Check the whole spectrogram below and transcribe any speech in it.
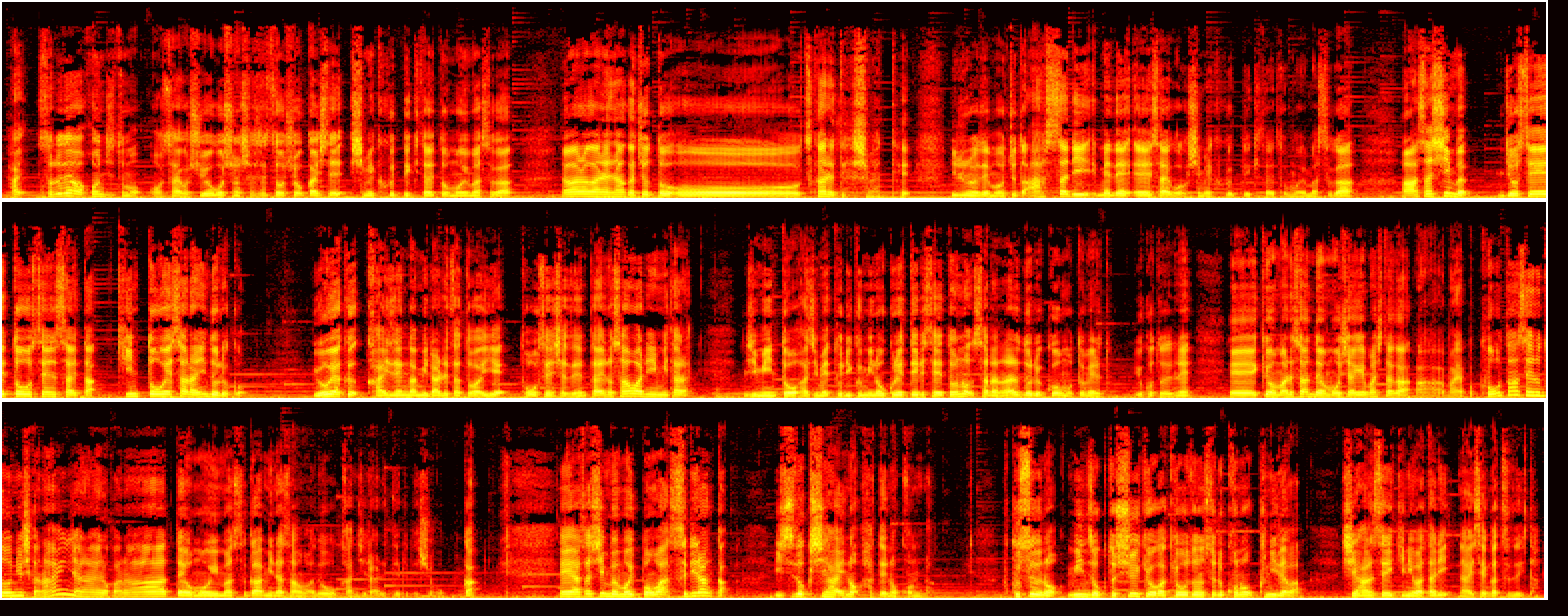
はい。それでは本日も最後、主要語詞の社説を紹介して締めくくっていきたいと思いますが、なかなかね、なんかちょっと、疲れてしまって いるので、もうちょっとあっさり目で、えー、最後締めくくっていきたいと思いますが、朝日新聞、女性当選された均等へさらに努力を。ようやく改善が見られたとはいえ、当選者全体の3割に満たない。自民党をはじめ取り組みの遅れている政党のさらなる努力を求めるということでね、えー、今日丸3では申し上げましたが、あまあやっぱクォーター制の導入しかないんじゃないのかなって思いますが、皆さんはどう感じられているでしょうか。えー、朝日新聞もう一本はスリランカ、一族支配の果ての混乱。複数の民族と宗教が共存するこの国では、四半世紀にわたり内戦が続いた。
